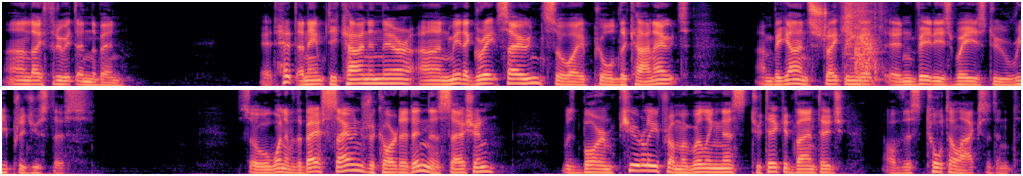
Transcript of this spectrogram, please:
and I threw it in the bin. It hit an empty can in there and made a great sound, so I pulled the can out and began striking it in various ways to reproduce this. So, one of the best sounds recorded in this session was born purely from a willingness to take advantage of this total accident.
